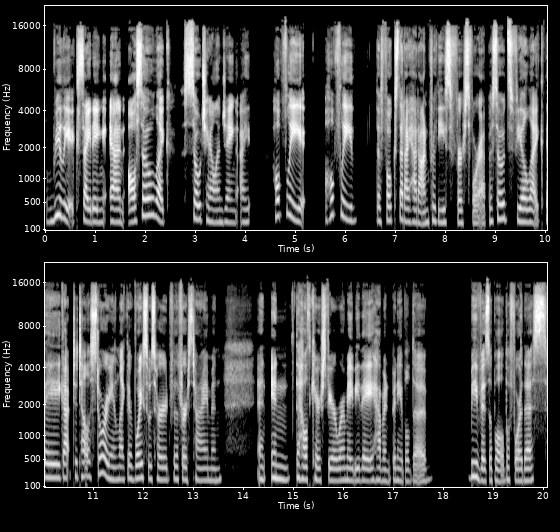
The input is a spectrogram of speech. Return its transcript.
really exciting and also like so challenging. I hopefully, hopefully, the folks that I had on for these first four episodes feel like they got to tell a story and like their voice was heard for the first time and and in the healthcare sphere where maybe they haven't been able to be visible before this.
